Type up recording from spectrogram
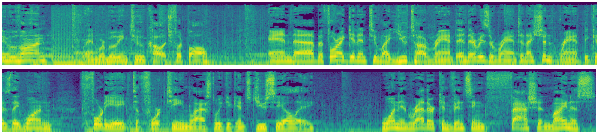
We move on, and we're moving to college football. And uh, before I get into my Utah rant, and there is a rant, and I shouldn't rant because they won 48 to 14 last week against UCLA. Won in rather convincing fashion, minus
